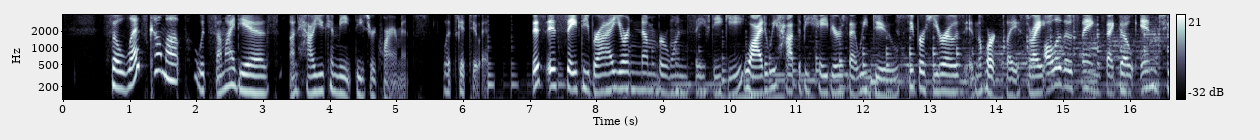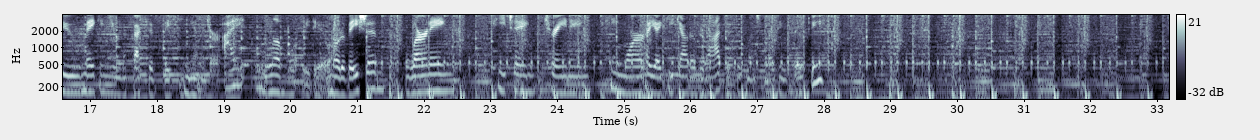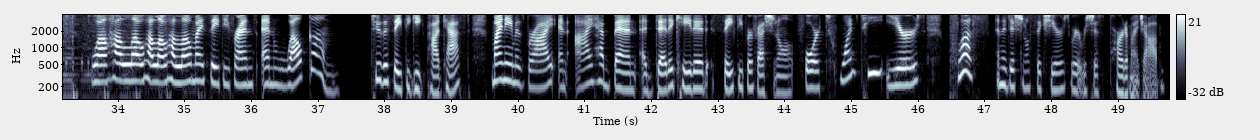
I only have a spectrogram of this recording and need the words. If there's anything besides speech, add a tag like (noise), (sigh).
So let's come up with some ideas on how you can meet these requirements. Let's get to it. This is Safety Bry, your number one safety geek. Why do we have the behaviors that we do? Superheroes in the workplace, right? All of those things that go into making you an effective safety manager. I love what we do motivation, learning, teaching, training, teamwork. I geek out over that just as much as I do safety. Well, hello, hello, hello, my safety friends, and welcome to the Safety Geek podcast. My name is Bry, and I have been a dedicated safety professional for 20 years, plus an additional six years where it was just part of my job.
